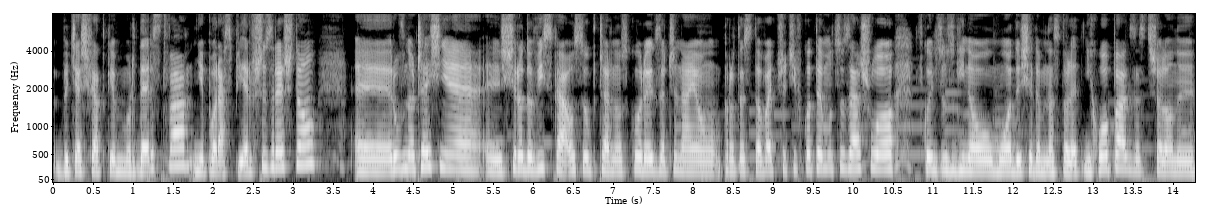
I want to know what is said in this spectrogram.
bycia świadkiem morderstwa, nie po raz pierwszy zresztą. E, równocześnie e, środowiska osób czarnoskórych zaczynają protestować przeciwko temu, co zaszło. W końcu zginął młody 17-letni chłopak, zastrzelony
